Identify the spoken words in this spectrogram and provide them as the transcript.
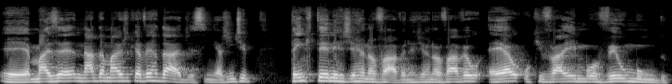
é, mas é nada mais do que a verdade. Assim, a gente tem que ter energia renovável. Energia renovável é o que vai mover o mundo.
